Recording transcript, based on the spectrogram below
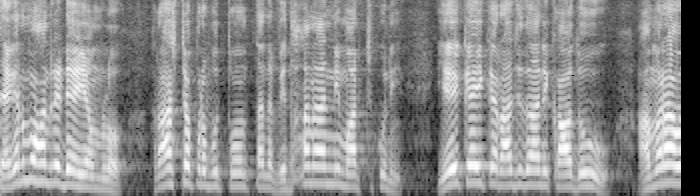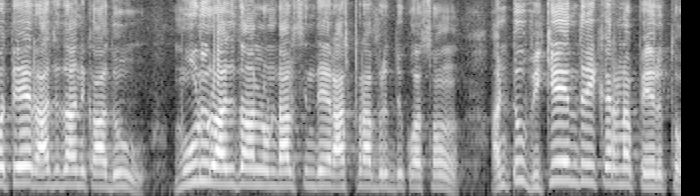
జగన్మోహన్ రెడ్డి హయాంలో రాష్ట్ర ప్రభుత్వం తన విధానాన్ని మార్చుకుని ఏకైక రాజధాని కాదు అమరావతే రాజధాని కాదు మూడు రాజధానులు ఉండాల్సిందే రాష్ట్ర అభివృద్ధి కోసం అంటూ వికేంద్రీకరణ పేరుతో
